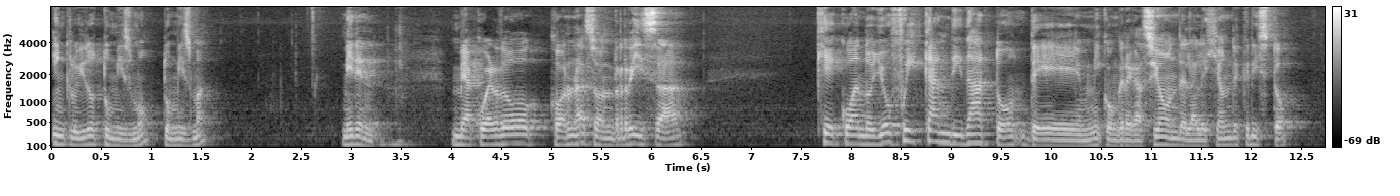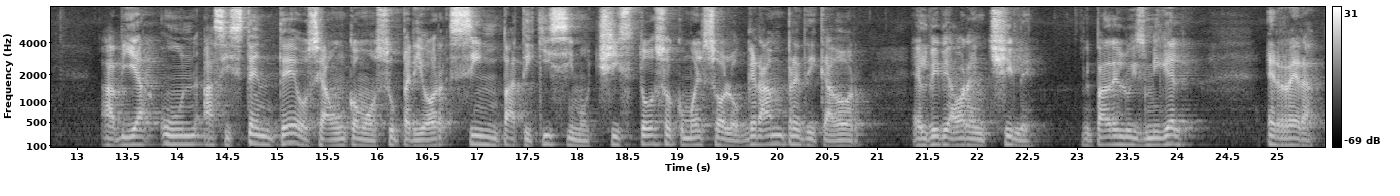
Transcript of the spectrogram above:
incluido tú mismo, tú misma? Miren, me acuerdo con una sonrisa que cuando yo fui candidato de mi congregación de la Legión de Cristo, había un asistente, o sea, un como superior simpatiquísimo, chistoso como él solo, gran predicador. Él vive ahora en Chile, el padre Luis Miguel Herrera.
